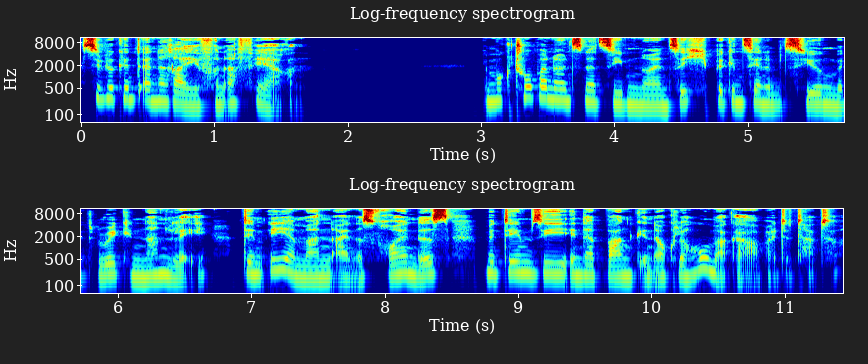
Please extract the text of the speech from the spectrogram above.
sie beginnt eine Reihe von Affären. Im Oktober 1997 beginnt sie eine Beziehung mit Rick Nunley, dem Ehemann eines Freundes, mit dem sie in der Bank in Oklahoma gearbeitet hatte.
